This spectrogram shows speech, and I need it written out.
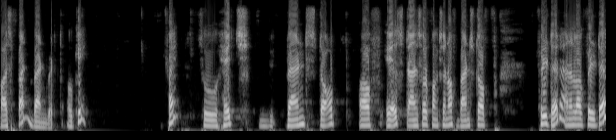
passband bandwidth. Okay, fine. So H band stop of S transfer function of band stop filter analog filter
